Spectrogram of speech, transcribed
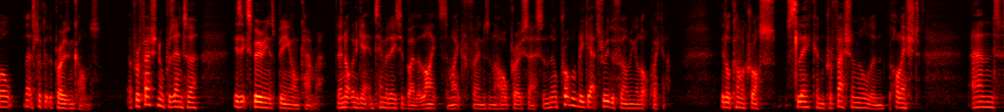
Well, let's look at the pros and cons. A professional presenter is experienced being on camera. They're not going to get intimidated by the lights, the microphones, and the whole process, and they'll probably get through the filming a lot quicker. It'll come across slick and professional and polished, and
